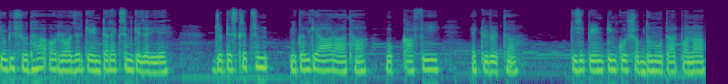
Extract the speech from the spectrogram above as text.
क्योंकि सुधा और रॉजर के इंटरेक्शन के ज़रिए जो डिस्क्रिप्शन निकल के आ रहा था, वो काफ़ी एक्यूरेट था। किसी पेंटिंग को शब्दों में उतार पाना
